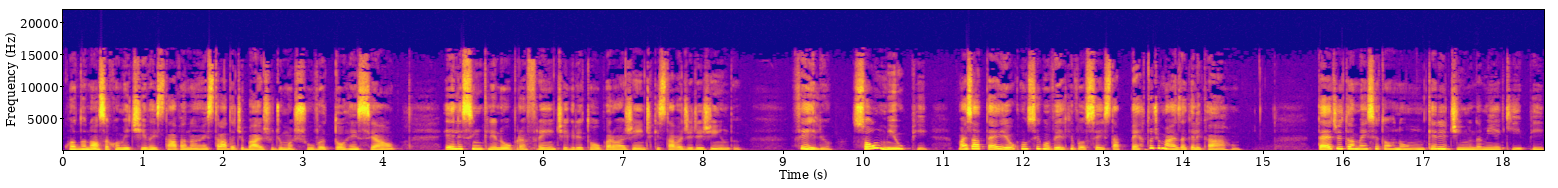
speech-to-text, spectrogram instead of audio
quando nossa comitiva estava na estrada debaixo de uma chuva torrencial, ele se inclinou para frente e gritou para o agente que estava dirigindo: Filho, sou um míope, mas até eu consigo ver que você está perto demais daquele carro. Ted também se tornou um queridinho da minha equipe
